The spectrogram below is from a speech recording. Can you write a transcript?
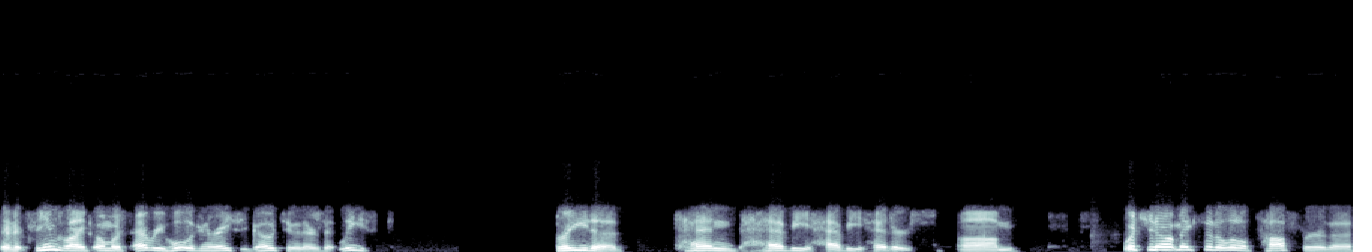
and it seems like almost every hooligan race you go to, there's at least three to ten heavy, heavy hitters. Um, which you know it makes it a little tough for the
